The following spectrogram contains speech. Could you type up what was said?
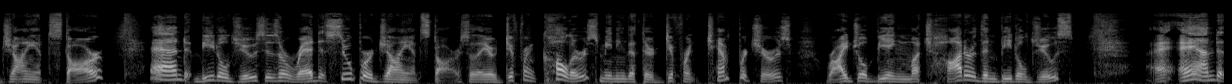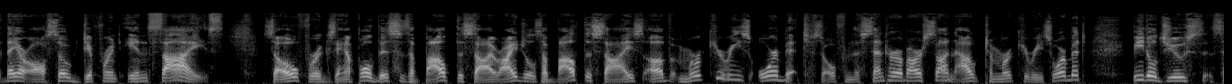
giant star and Betelgeuse is a red supergiant star. So they are different colors, meaning that they're different temperatures, Rigel being much hotter than Betelgeuse and they are also different in size. So for example, this is about the size Rigel is about the size of Mercury's orbit. So from the center of our sun out to Mercury's orbit, Betelgeuse is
